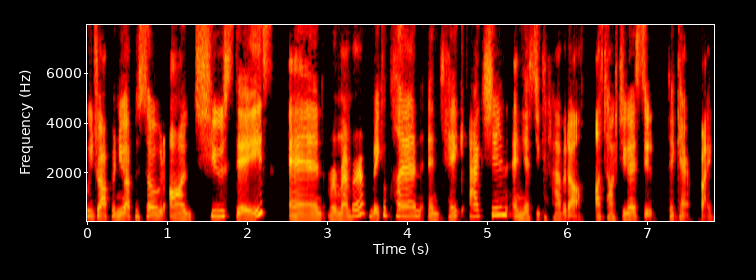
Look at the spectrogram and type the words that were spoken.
We drop a new episode on Tuesdays. And remember, make a plan and take action. And yes, you can have it all. I'll talk to you guys soon. Take care. Bye.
